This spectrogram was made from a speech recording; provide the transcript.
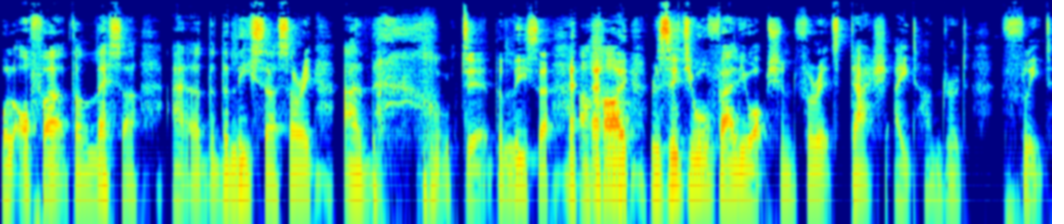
will offer the lesser, uh, the, the Lisa, sorry, and oh dear, the Lisa, a high residual value option for its Dash 800 fleet.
